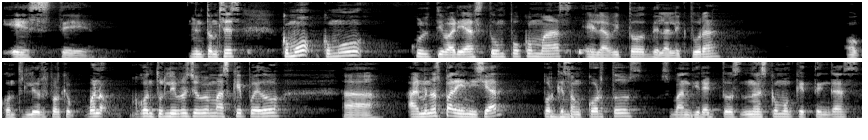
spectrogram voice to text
este entonces, ¿cómo, ¿cómo cultivarías tú un poco más el hábito de la lectura? O con tus libros, porque, bueno, con tus libros yo veo más que puedo, uh, al menos para iniciar, porque son cortos, van directos, no es como que tengas...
